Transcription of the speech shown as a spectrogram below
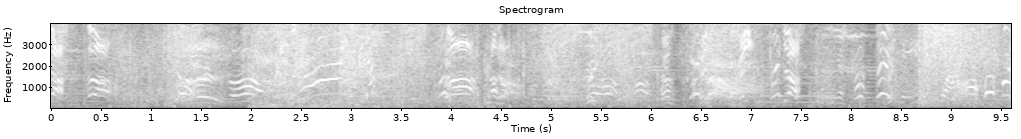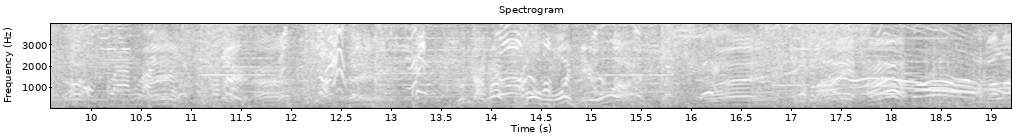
อย่าเออเฮ้ยอย่าหนีดีกว่าโอ้ยกลางหลังเลยรู้จักว่าโมโหหิวอะ เฮ้ยทำอะไรฮะทำอะไร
